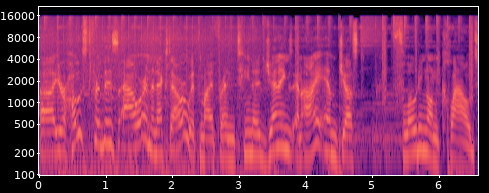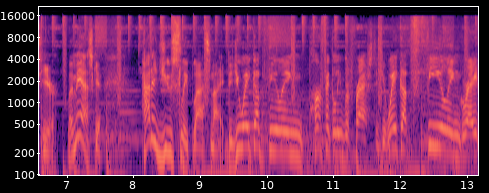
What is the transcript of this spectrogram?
uh, your host for this hour and the next hour with my friend Tina Jennings, and I am just floating on clouds here. Let me ask you, how did you sleep last night? Did you wake up feeling perfectly refreshed? Did you wake up feeling great?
